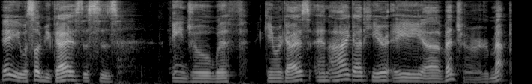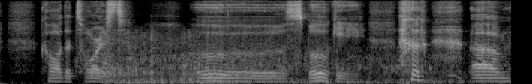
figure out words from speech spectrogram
Hey, what's up you guys? This is Angel with Gamer Guys and I got here a uh, venture map called The Tourist. Ooh, spooky. um,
